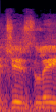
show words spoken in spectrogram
bitches leave.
